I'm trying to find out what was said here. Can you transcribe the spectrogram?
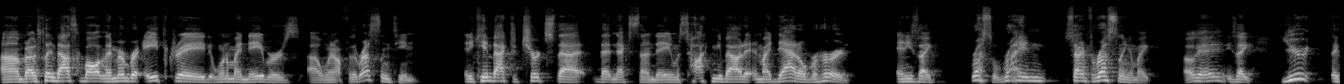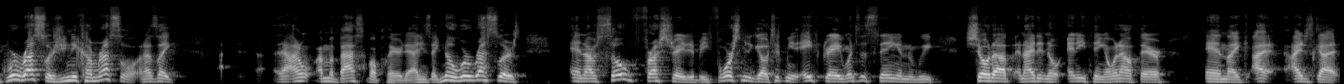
um, but I was playing basketball, and I remember eighth grade, one of my neighbors uh, went out for the wrestling team, and he came back to church that that next Sunday and was talking about it, and my dad overheard, and he's like, "Russell, Ryan signed for wrestling." I'm like, "Okay." He's like, "You're like we're wrestlers. You need to come wrestle." And I was like, "I don't. I'm a basketball player, Dad." He's like, "No, we're wrestlers." And I was so frustrated, but he forced me to go. It took me to eighth grade, went to this thing, and we showed up, and I didn't know anything. I went out there, and like I, I just got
